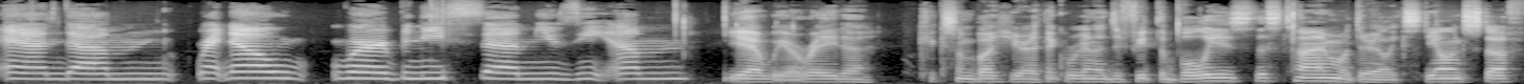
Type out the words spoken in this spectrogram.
And um, right now we're beneath the museum. yeah, we are ready to kick some butt here. I think we're gonna defeat the bullies this time with their like stealing stuff.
